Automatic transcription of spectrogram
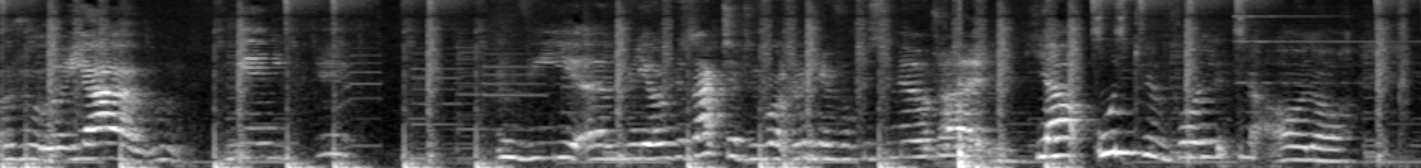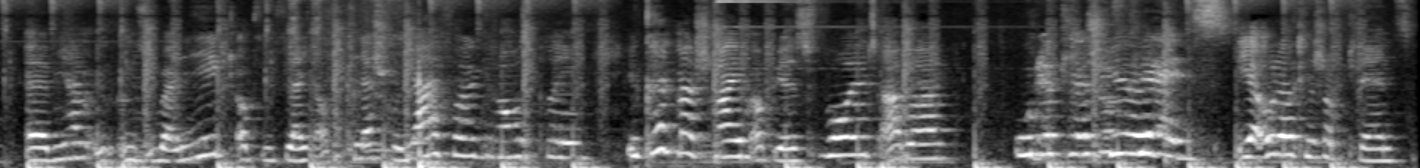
Also, ja, wie ähm, Leon gesagt hat, wir wollten euch einfach ein bisschen mehr unterhalten. Ja, und wir wollten auch noch. Äh, wir haben uns überlegt, ob wir vielleicht auch Clash Royale Folgen rausbringen. Ihr könnt mal schreiben, ob ihr es wollt, aber. Oder Clash of Clans. Ja, oder Clash of Clans.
